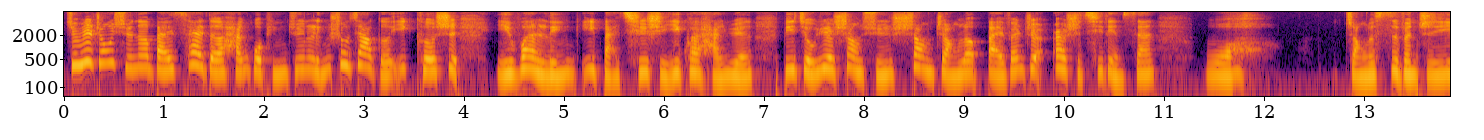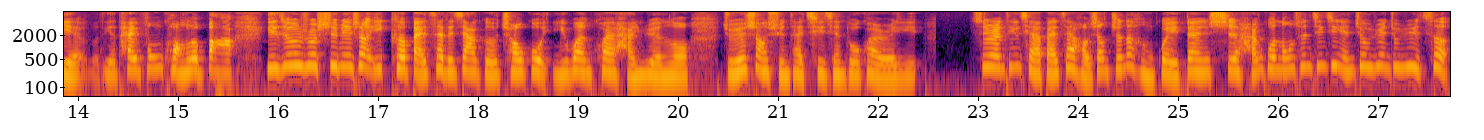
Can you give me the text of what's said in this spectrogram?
九月中旬呢，白菜的韩国平均零售价格一颗是一万零一百七七十一块韩元，比九月上旬上涨了百分之二十七点三。哇，涨了四分之一，也太疯狂了吧！也就是说，市面上一颗白菜的价格超过一万块韩元喽。九月上旬才七千多块而已。虽然听起来白菜好像真的很贵，但是韩国农村经济研究院就预测，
